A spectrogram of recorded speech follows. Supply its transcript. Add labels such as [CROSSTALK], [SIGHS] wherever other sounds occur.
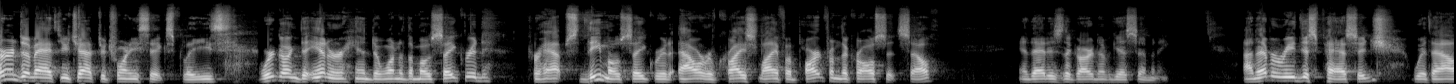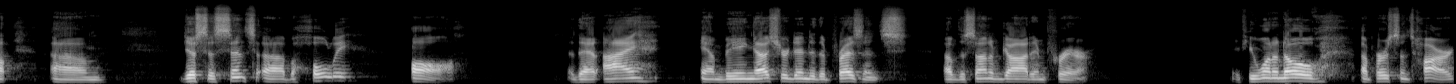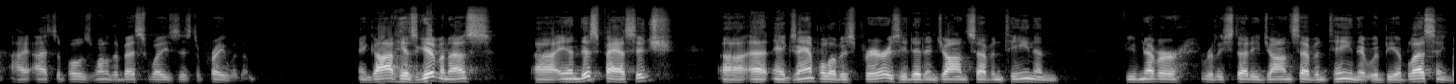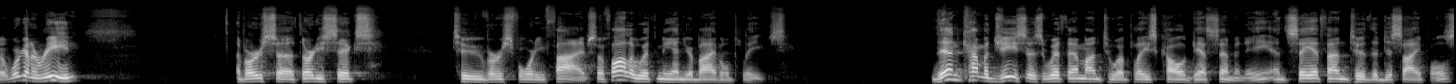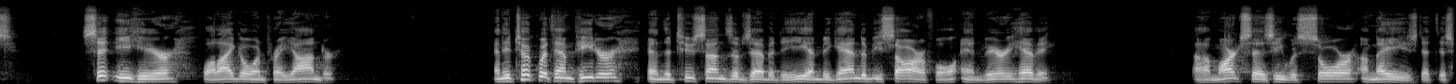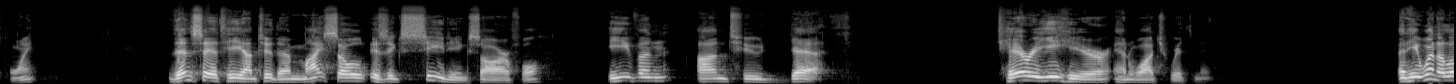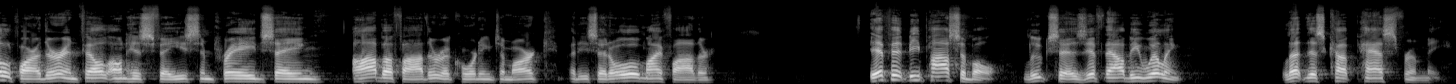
Turn to Matthew chapter 26, please. We're going to enter into one of the most sacred, perhaps the most sacred hour of Christ's life apart from the cross itself, and that is the Garden of Gethsemane. I never read this passage without um, just a sense of holy awe that I am being ushered into the presence of the Son of God in prayer. If you want to know a person's heart, I, I, suppose one of the best ways is to pray with them. And God has given us uh, in this passage uh, an example of his prayer as he did in John 17. And if you've never really studied John 17, that would be a blessing. But we're going to read verse uh, 36 to verse 45. So follow with me in your Bible, please. Then cometh Jesus with them unto a place called Gethsemane, and saith unto the disciples, Sit ye here while I go and pray yonder. And he took with him Peter and the two sons of Zebedee, and began to be sorrowful and very heavy. Uh, Mark says he was sore amazed at this point. Then saith he unto them, My soul is exceeding sorrowful, even unto death. Tarry ye here and watch with me. And he went a little farther and fell on his face and prayed, saying, Abba, Father, according to Mark. But he said, Oh, my Father, if it be possible, Luke says, if thou be willing, let this cup pass from me.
